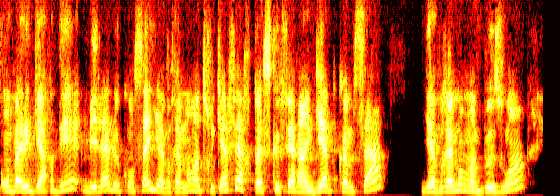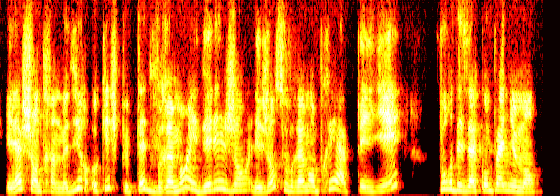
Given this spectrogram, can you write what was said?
on va les garder, mais là, le conseil, il y a vraiment un truc à faire parce que faire un gap comme ça, il y a vraiment un besoin. Et là, je suis en train de me dire, OK, je peux peut-être vraiment aider les gens. Les gens sont vraiment prêts à payer pour des accompagnements.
